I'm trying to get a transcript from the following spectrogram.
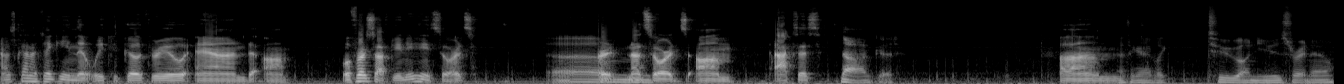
I was kind of thinking that we could go through and um well first off, do you need any swords? Um, Or not swords, um axes? No, I'm good. Um I think I have like two unused right now.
